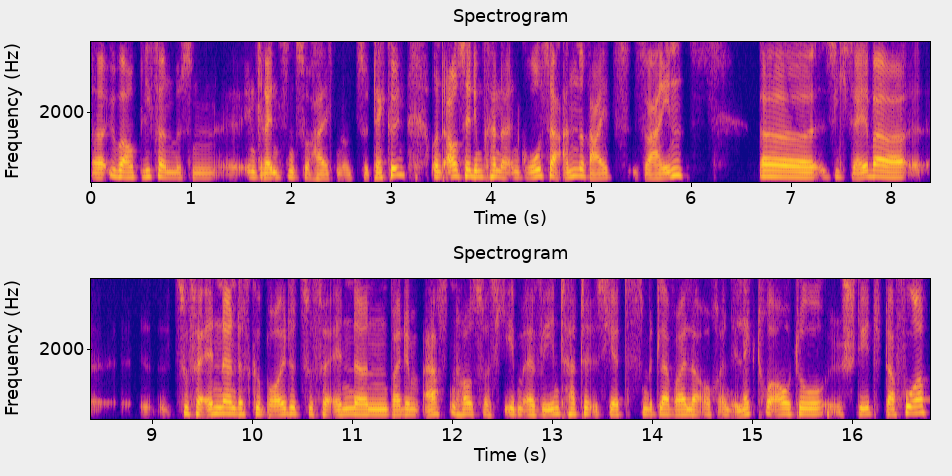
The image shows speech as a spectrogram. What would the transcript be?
äh, überhaupt liefern müssen, äh, in Grenzen zu halten und zu deckeln. Und außerdem kann er ein großer Anreiz sein, äh, sich selber äh, zu verändern, das Gebäude zu verändern. Bei dem ersten Haus, was ich eben erwähnt hatte, ist jetzt mittlerweile auch ein Elektroauto steht davor,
